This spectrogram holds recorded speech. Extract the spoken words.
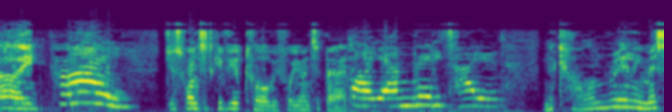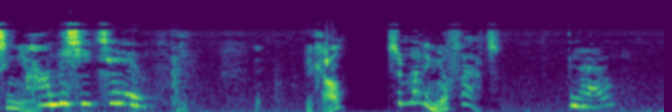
Hi. Hi. Just wanted to give you a call before you went to bed. Oh yeah, I'm really tired. Nicole, I'm really missing you. I'll miss you too. Nicole? Is there a man in your flat? No.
